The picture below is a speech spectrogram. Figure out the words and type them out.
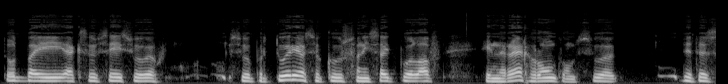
tot by ek sou sê so so Pretoria se koers van die suidpool af en reg rondom. So dit is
